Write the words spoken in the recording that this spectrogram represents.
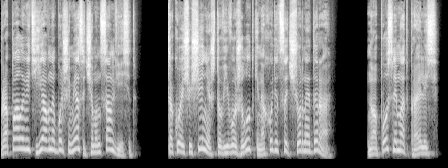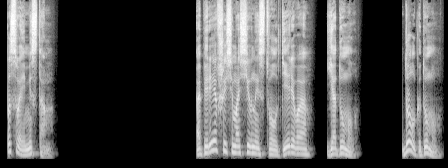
Пропало ведь явно больше мяса, чем он сам весит. Такое ощущение, что в его желудке находится черная дыра. Ну а после мы отправились по своим местам. Оперевшийся массивный ствол дерева, я думал. Долго думал.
